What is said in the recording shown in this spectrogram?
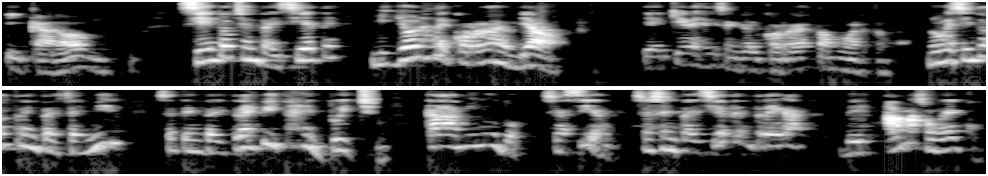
picarón, 187 millones de correos enviados. Y hay quienes dicen que el correo está muerto. 936 mil 73 vistas en Twitch. Cada minuto se hacían 67 entregas del Amazon Echo.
